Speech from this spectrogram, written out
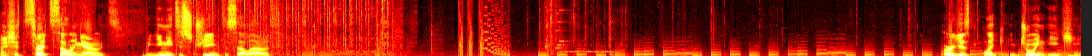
I should start selling out, but you need to stream to sell out. Or just, like, join Ichi.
